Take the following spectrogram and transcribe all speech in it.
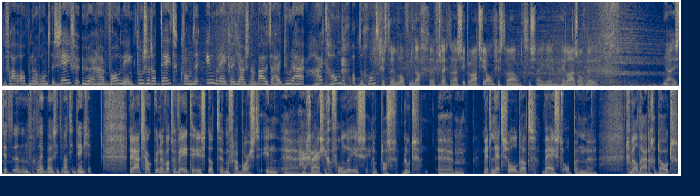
De vrouw opende rond 7 uur haar woning. Toen ze dat deed, kwam de inbreker juist naar buiten. Hij duwde haar hardhandig op de grond. Gisteren in de loop van de dag verslechterde haar situatie al. Gisteravond is zij helaas overleden. Ja, is dit een vergelijkbare situatie, denk je? Nou ja, het zou kunnen. Wat we weten is dat uh, mevrouw Borst in uh, haar garage gevonden is... in een plas bloed. Um, met letsel dat wijst op een uh, gewelddadige dood.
